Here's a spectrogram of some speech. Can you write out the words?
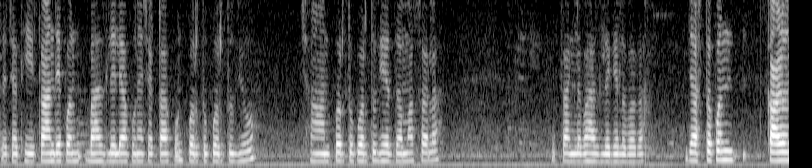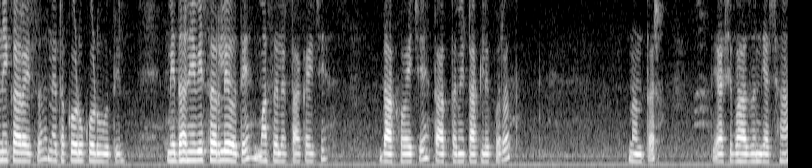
त्याच्यात हे कांदे पण भाजलेले आपण याच्यात टाकून परतू परतू घेऊ. छान परतू परतू घेत जा मसाला. चांगलं भाजलं गेलं बघा. जास्त पण काळं नाही करायचं नाही तर कडू कडू होतील. मी धने विसरले होते मसाल्यात टाकायचे दाखवायचे. तर आत्ता मी टाकले परत. नंतर ते असे भाजून घ्या छान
